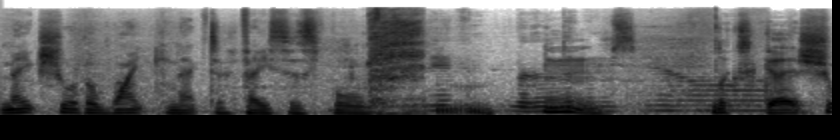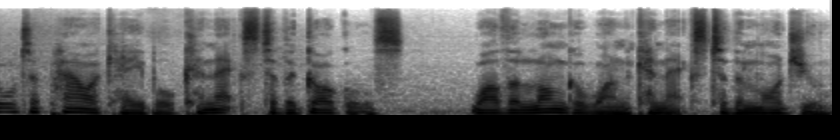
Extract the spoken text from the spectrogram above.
make sure the white connector faces forward. Mm. Looks good. The shorter power cable connects to the goggles, while the longer one connects to the module.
